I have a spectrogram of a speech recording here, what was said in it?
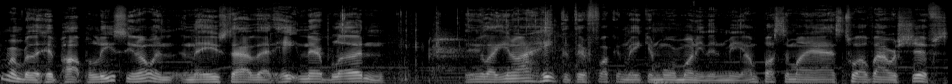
Remember the hip hop police, you know, and, and they used to have that hate in their blood, and they're like, you know, I hate that they're fucking making more money than me. I'm busting my ass 12 hour shifts.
